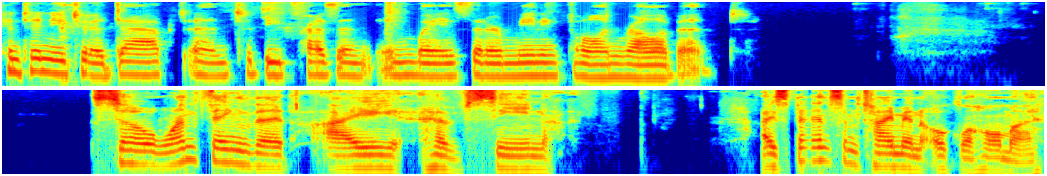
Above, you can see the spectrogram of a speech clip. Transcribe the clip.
continue to adapt and to be present in ways that are meaningful and relevant? So, one thing that I have seen, I spent some time in Oklahoma,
